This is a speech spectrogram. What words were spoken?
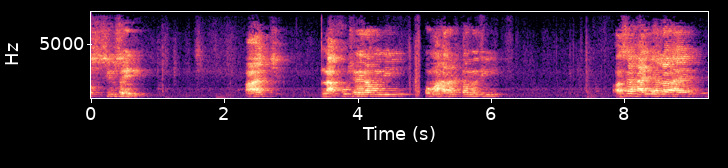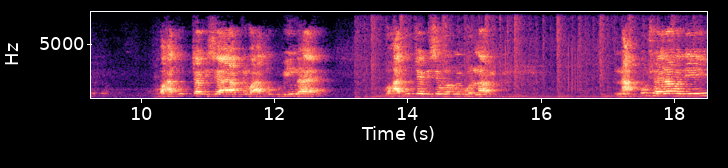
शिवसैनिक. आज नागपूर शहरामध्ये व महाराष्ट्रामध्ये असा हाल झाला आहे. वाहतूकचा विषय आहे आपली वाहतूक विंग आहे. वाहतूकच्या विषयावर मी बोलणार. नागपूर शहरामध्ये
